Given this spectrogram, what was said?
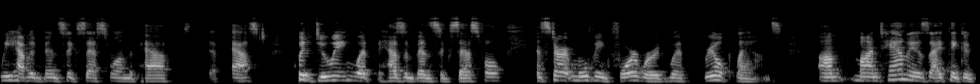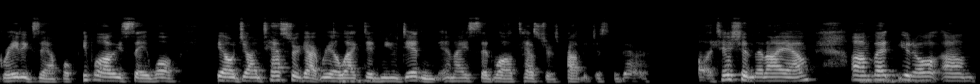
we haven't been successful in the past past quit doing what hasn't been successful and start moving forward with real plans. Um, Montana is, I think, a great example. People always say, well, you know, Jon Tester got reelected and you didn't. And I said, well, Tester is probably just a better politician than I am. Um, but, you know, um,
